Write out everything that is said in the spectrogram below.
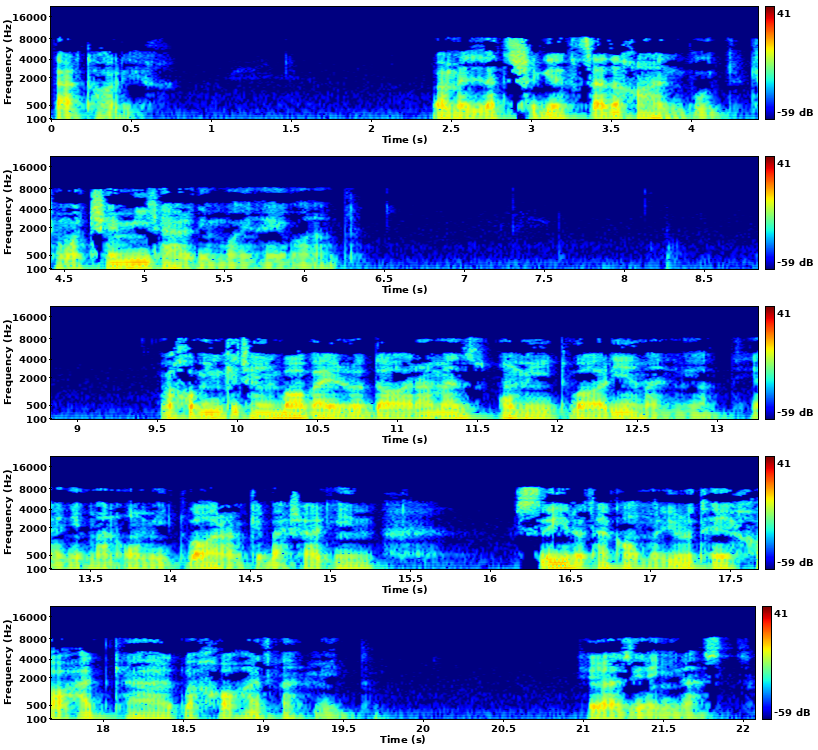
در تاریخ. و ملت شگفت زده خواهند بود که ما چه می کردیم با این حیوانات. و خب این که چنین باوری رو دارم از امیدواری من میاد. یعنی من امیدوارم که بشر این سیر تکاملی رو طی خواهد کرد و خواهد فهمید که قضیه این است.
